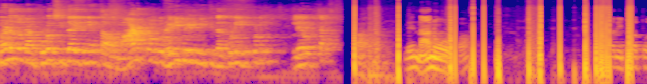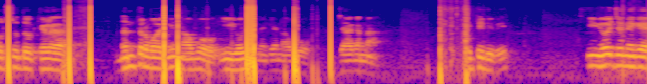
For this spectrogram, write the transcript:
ಮಾಡಿದ್ರು ನಾನು ಕೊಡೋಕೆ ಸಿದ್ಧ ಇದ್ದೀನಿ ಅಂತ ಅವ್ರು ಮಾಡಿಕೊಂಡು ರೆಡಿಮೇಡ್ ನಿಂತಿದ್ದಾರೆ ಕೊಡಿ ಲೇ ಲೇಔಟ್ ನಾನು ಒಬ್ಬ. ಸುಮಾರು ಇಪ್ಪತ್ತು ವರ್ಷದ ಕೆಳ ನಂತರವಾಗಿ ನಾವು ಈ ಯೋಜನೆಗೆ ನಾವು ಜಾಗನ ಕೊಟ್ಟಿದ್ದೀವಿ. ಈ ಯೋಜನೆಗೆ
